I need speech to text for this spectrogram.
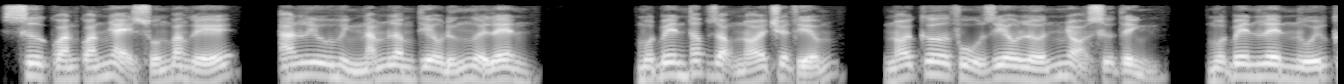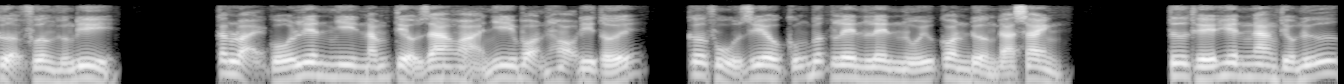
sư quán quán nhảy xuống băng ghế, an lưu hình nắm lâm tiêu đứng người lên. Một bên thấp giọng nói chuyện phiếm, nói cơ phủ diêu lớn nhỏ sự tình, một bên lên núi cửa phương hướng đi. Các loại cố liên nhi nắm tiểu gia hỏa nhi bọn họ đi tới, cơ phủ diêu cũng bước lên lên núi con đường đá xanh. Tư thế hiên ngang thiếu nữ,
